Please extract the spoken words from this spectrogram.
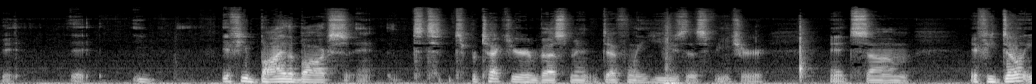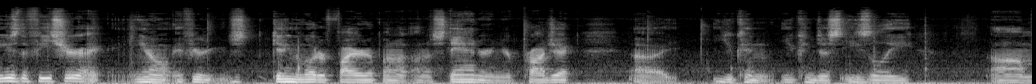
it, it, if you buy the box to, to protect your investment definitely use this feature. It's um, if you don't use the feature I, you know if you're just getting the motor fired up on a, on a stand or in your project uh, you can you can just easily um,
